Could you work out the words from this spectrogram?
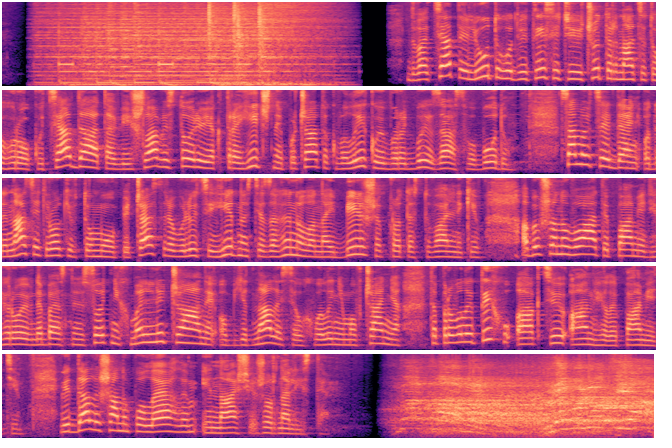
20 лютого 2014 року ця дата війшла в історію як трагічний початок великої боротьби за свободу. Саме в цей день, 11 років тому, під час революції гідності загинуло найбільше протестувальників. Аби вшанувати пам'ять героїв Небесної Сотні, хмельничани об'єдналися у хвилині мовчання та провели тиху акцію Ангели пам'яті. Віддали шану полеглим і наші журналісти. У з вами революція!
